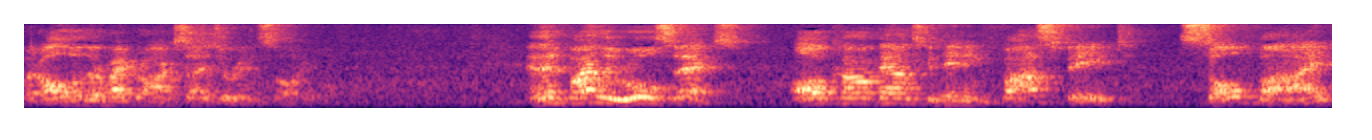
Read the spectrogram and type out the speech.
but all other hydroxides are insoluble. And then finally, rule 6. All compounds containing phosphate, sulfide,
